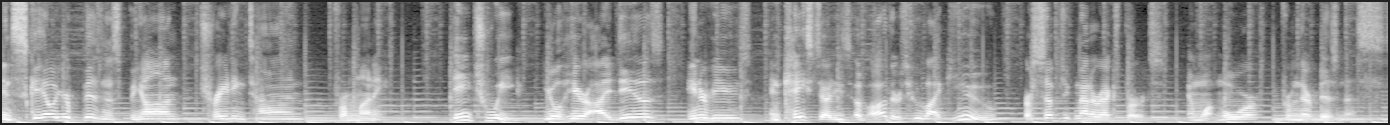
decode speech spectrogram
and scale your business beyond trading time for money. Each week, you'll hear ideas, interviews, and case studies of others who, like you, are subject matter experts and want more from their business.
